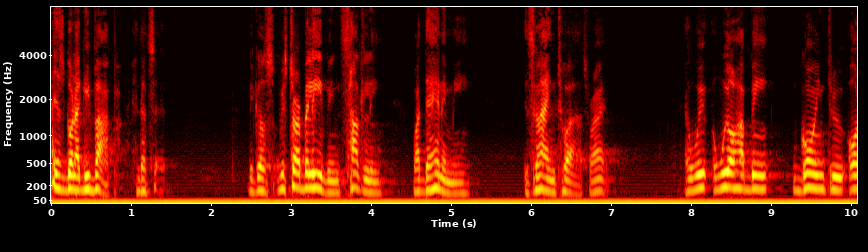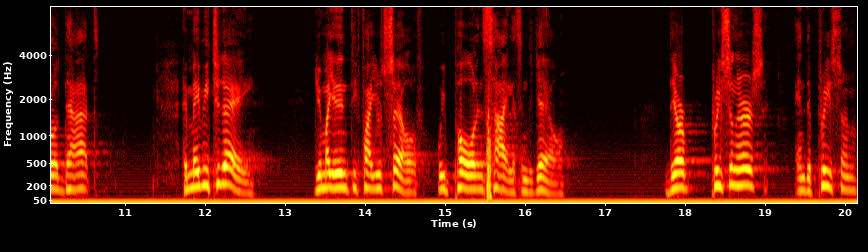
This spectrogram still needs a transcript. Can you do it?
I'm just going to give up. And that's it. Because we start believing, sadly, what the enemy is lying to us, right? And we, we all have been going through all of that. And maybe today, you might identify yourself with Paul and Silas in the jail. They are prisoners in the prison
